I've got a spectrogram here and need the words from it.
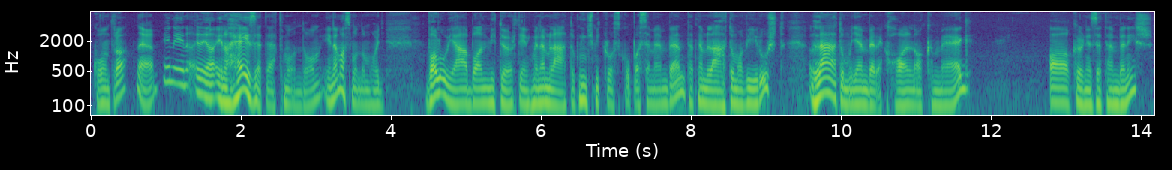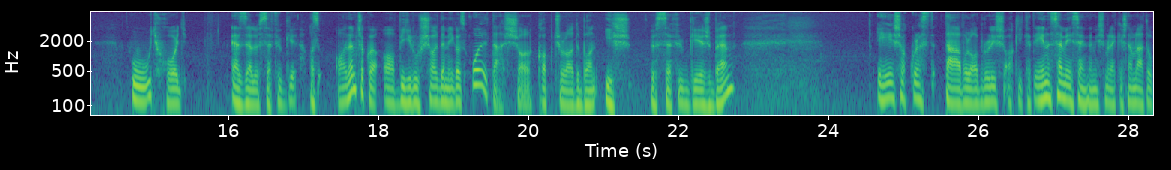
kontra, nem, én, én, én a helyzetet mondom, én nem azt mondom, hogy valójában mi történik, mert nem látok, nincs mikroszkóp a szememben, tehát nem látom a vírust, látom, hogy emberek halnak meg a környezetemben is, úgy, hogy ezzel összefügg, az, a, nem csak a, a vírussal, de még az oltással kapcsolatban is összefüggésben, és akkor ezt távolabbról is, akiket én személy szerint nem ismerek és nem látok,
